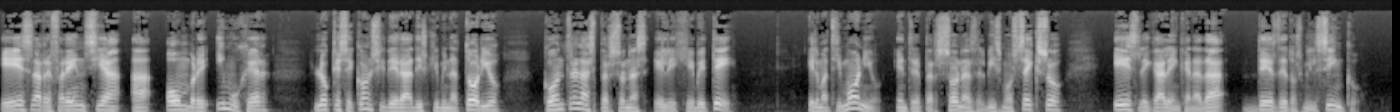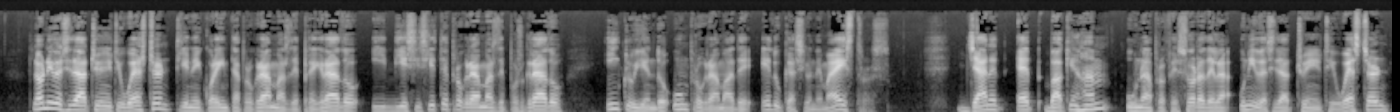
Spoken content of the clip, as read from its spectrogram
es la referencia a hombre y mujer lo que se considera discriminatorio contra las personas LGBT. El matrimonio entre personas del mismo sexo es legal en Canadá desde 2005. La Universidad Trinity Western tiene 40 programas de pregrado y 17 programas de posgrado, incluyendo un programa de educación de maestros. Janet Ebb Buckingham, una profesora de la Universidad Trinity Western,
